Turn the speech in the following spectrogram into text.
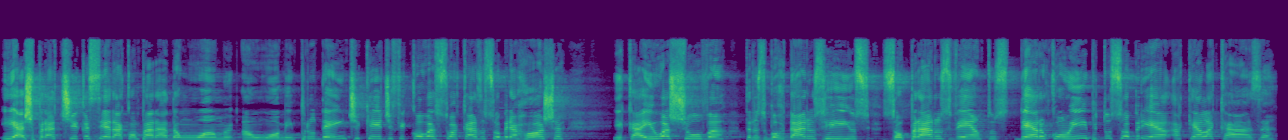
e as pratica, será comparado a um, homem, a um homem prudente que edificou a sua casa sobre a rocha, e caiu a chuva, transbordaram os rios, sopraram os ventos, deram com ímpeto sobre aquela casa,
